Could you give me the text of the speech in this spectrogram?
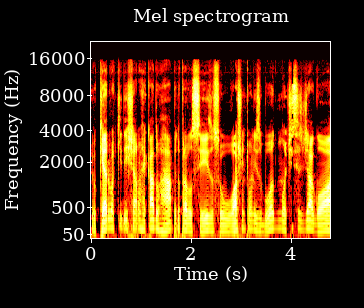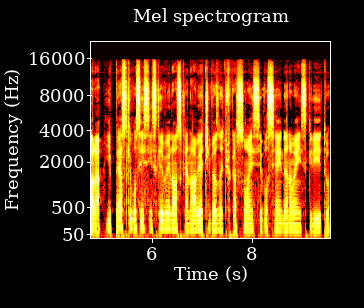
eu quero aqui deixar um recado rápido para vocês. Eu sou o Washington Lisboa do Notícias de Agora e peço que vocês se inscrevam em nosso canal e ativem as notificações se você ainda não é inscrito.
